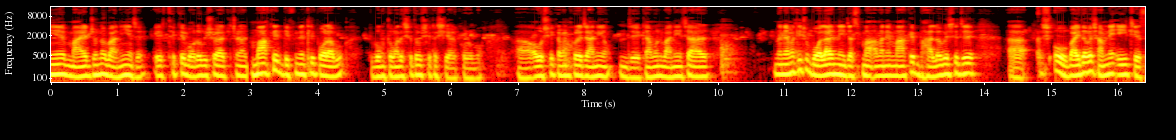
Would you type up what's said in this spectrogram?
নিয়ে মায়ের জন্য বানিয়েছে, এর থেকে বড় বিষয় আর কিছু না, মাকে ডেফিনেটলি পড়াবো এবং তোমাদের সাথেও সেটা শেয়ার করব। অবশ্যই কমেন্ট করে জানিও যে কেমন বানিয়েছে আর মানে আমার কিছু বলার নেই জাস্ট মা মানে মাকে ভালোবেসে যে ও বাই দাবে সামনে এইচএস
